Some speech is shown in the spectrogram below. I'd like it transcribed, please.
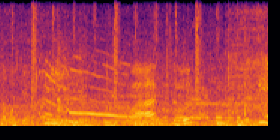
support here. Three. One, two, three.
